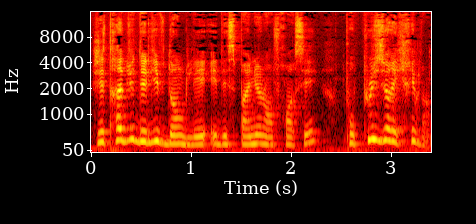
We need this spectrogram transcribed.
J'ai traduit des livres d'anglais et d'espagnol en français pour plusieurs écrivains.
